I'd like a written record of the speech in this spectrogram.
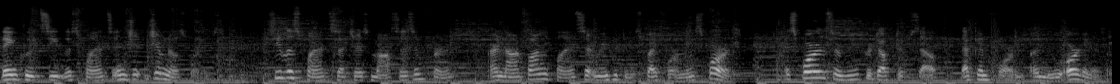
They include seedless plants and gymnosperms. Seedless plants, such as mosses and ferns, are non-flowering plants that reproduce by forming spores. A spore is a reproductive cell that can form a new organism.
